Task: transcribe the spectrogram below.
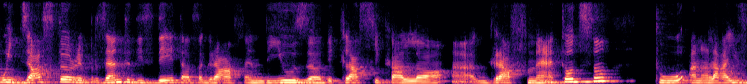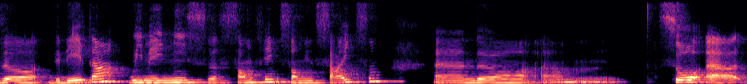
we just represent this data as a graph and use uh, the classical uh, graph methods to analyze uh, the data, we may miss something, some insights. And uh, um, so uh,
